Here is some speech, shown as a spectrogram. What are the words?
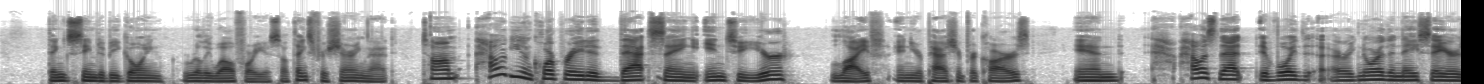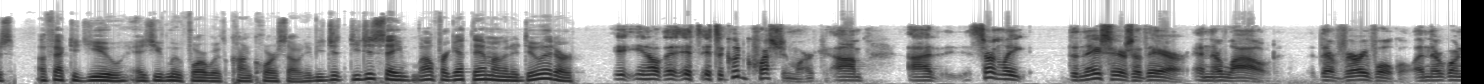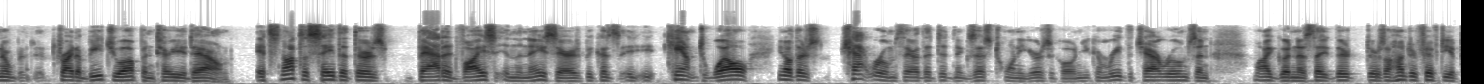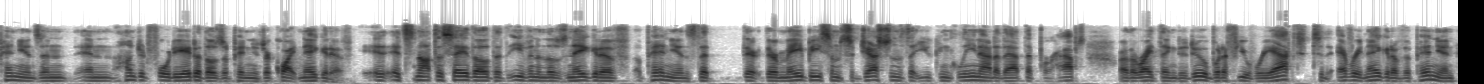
things seem to be going really well for you. So, thanks for sharing that. Tom, how have you incorporated that saying into your life and your passion for cars. And how has that avoid or ignore the naysayers affected you as you've moved forward with Concorso? Have you just do you just say, "Well, forget them, I'm going to do it," or you know, it's it's a good question, Mark. Um, uh, certainly, the naysayers are there and they're loud. They're very vocal and they're going to try to beat you up and tear you down. It's not to say that there's bad advice in the naysayers because it, can't dwell. You know, there's chat rooms there that didn't exist 20 years ago, and you can read the chat rooms, and my goodness, they, there's 150 opinions, and, and 148 of those opinions are quite negative. It, it's not to say though that even in those negative opinions that there there may be some suggestions that you can glean out of that that perhaps are the right thing to do. But if you react to every negative opinion,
